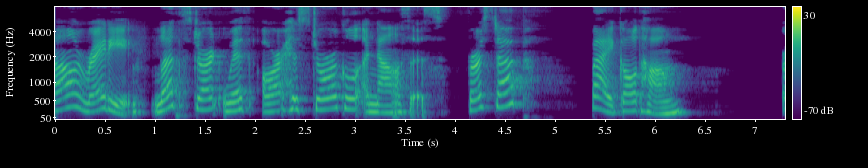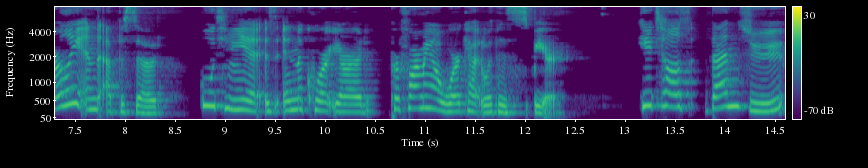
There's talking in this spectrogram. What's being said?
Alrighty, let's start with our historical analysis. First up, Bai Gaotang. Early in the episode, Gu Tingye is in the courtyard performing a workout with his spear. He tells Dan Ju,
